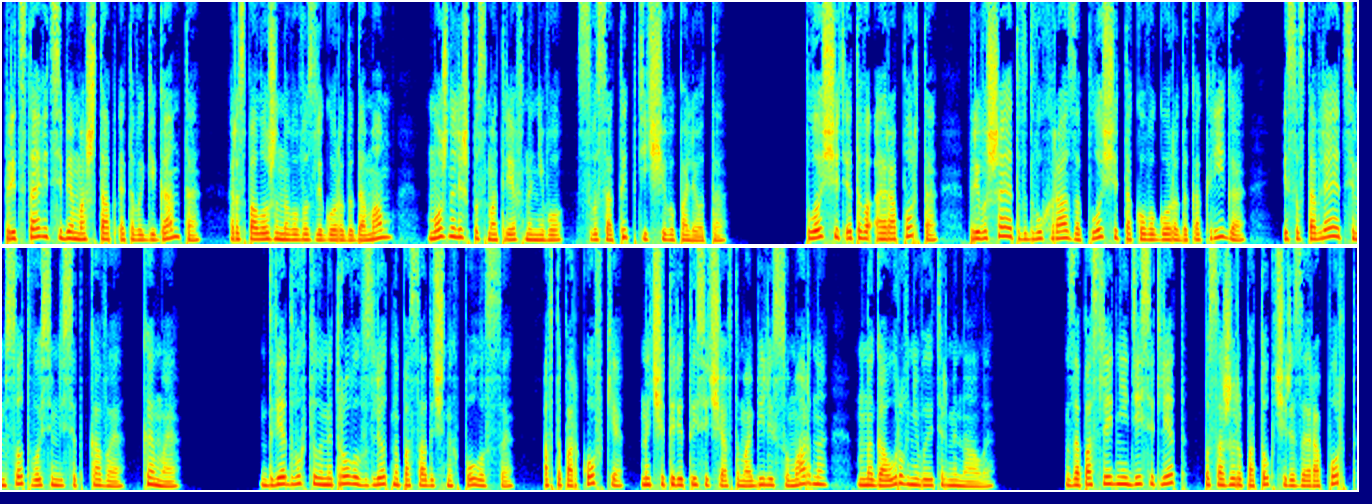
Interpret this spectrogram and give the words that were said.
Представить себе масштаб этого гиганта, расположенного возле города Дамам, можно лишь посмотрев на него с высоты птичьего полета. Площадь этого аэропорта превышает в двух раза площадь такого города, как Рига, и составляет 780 кв. км. Две двухкилометровых взлетно-посадочных полосы, автопарковки на 4000 автомобилей суммарно, многоуровневые терминалы. За последние 10 лет пассажиропоток через аэропорт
